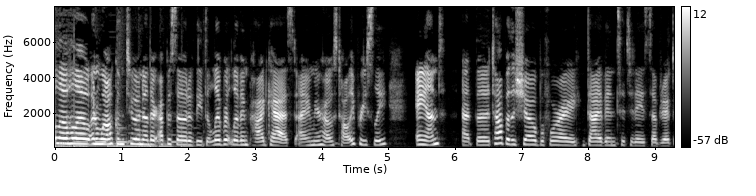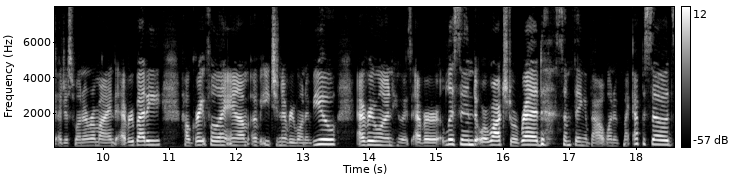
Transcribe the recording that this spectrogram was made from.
Hello, hello, and welcome to another episode of the Deliberate Living Podcast. I am your host, Holly Priestley, and at the top of the show, before I dive into today's subject, I just want to remind everybody how grateful I am of each and every one of you, everyone who has ever listened or watched or read something about one of my episodes.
